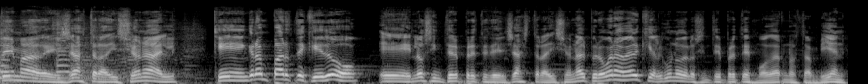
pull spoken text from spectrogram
Tema de jazz tradicional que en gran parte quedó en los intérpretes del jazz tradicional, pero van a ver que algunos de los intérpretes modernos también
